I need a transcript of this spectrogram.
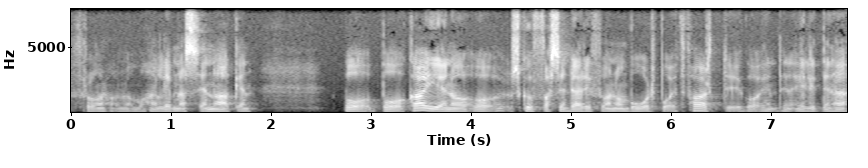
från honom och han lämnas sen naken på, på kajen och, och skuffas sen därifrån ombord på ett fartyg. Och enligt den här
